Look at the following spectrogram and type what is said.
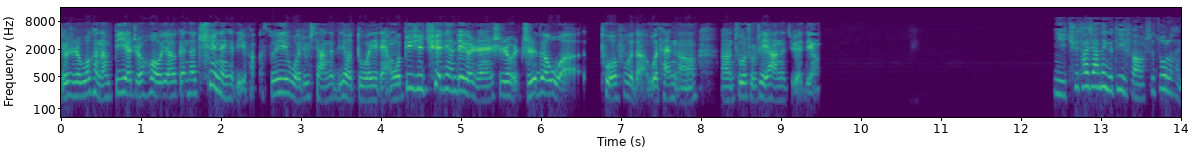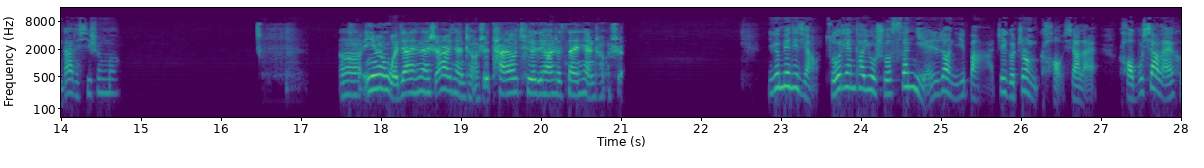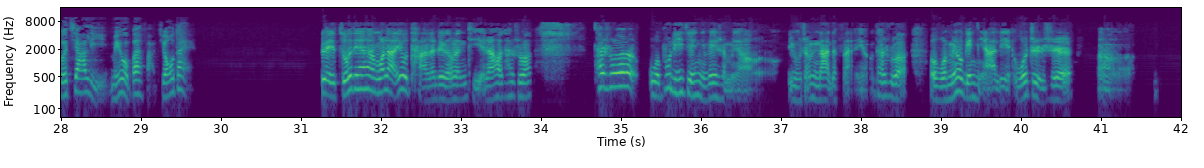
就是我可能毕业之后要跟他去那个地方，所以我就想的比较多一点，我必须确定这个人是值得我托付的，我才能嗯做出这样的决定。你去他家那个地方是做了很大的牺牲吗？嗯，因为我家现在是二线城市，他要去的地方是三线城市。你跟编辑讲，昨天他又说三年让你把这个证考下来，考不下来和家里没有办法交代。对，昨天我俩又谈了这个问题，然后他说，他说我不理解你为什么要有这么大的反应。他说，我没有给你压力，我只是嗯。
